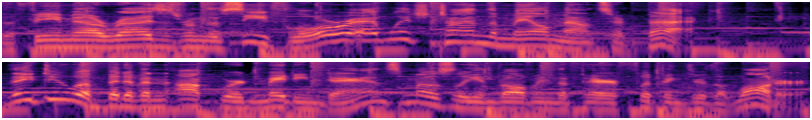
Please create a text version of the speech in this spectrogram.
The female rises from the seafloor, at which time the male mounts her back. They do a bit of an awkward mating dance, mostly involving the pair flipping through the water.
